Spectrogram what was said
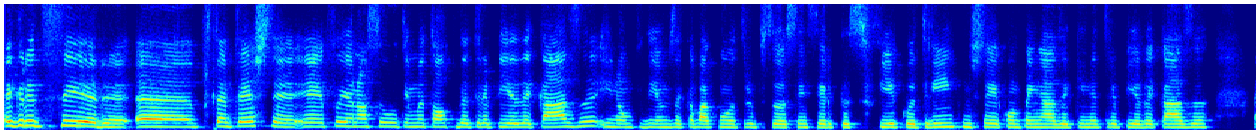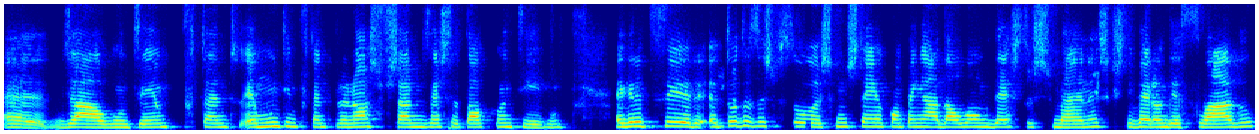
Agradecer, uh, portanto, esta é, foi a nossa última talk da terapia da casa e não podíamos acabar com outra pessoa sem ser que a Sofia Coatrim, que nos tem acompanhado aqui na terapia da casa uh, já há algum tempo, portanto é muito importante para nós fecharmos esta talk contigo. Agradecer a todas as pessoas que nos têm acompanhado ao longo destas semanas, que estiveram desse lado,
